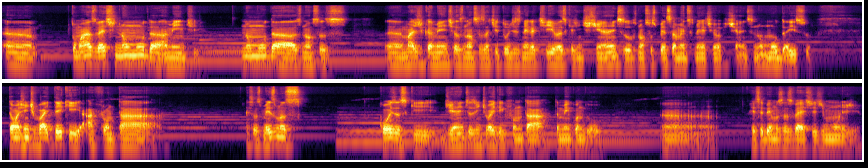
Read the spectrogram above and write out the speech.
uh, tomar as vestes não muda a mente, não muda as nossas magicamente as nossas atitudes negativas que a gente tinha antes, os nossos pensamentos negativos que tinha antes, não muda isso. Então a gente vai ter que afrontar essas mesmas coisas que de antes a gente vai ter que afrontar também quando uh, recebemos as vestes de monge.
